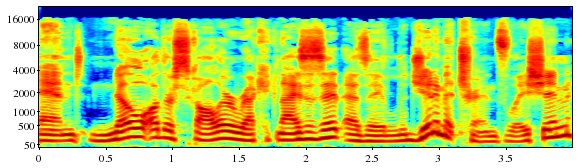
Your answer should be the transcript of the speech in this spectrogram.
and no other scholar recognizes it as a legitimate translation.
